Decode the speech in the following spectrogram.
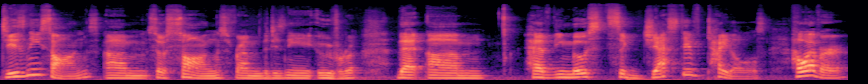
Disney songs. Um, so songs from the Disney oeuvre that um, have the most suggestive titles. However,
